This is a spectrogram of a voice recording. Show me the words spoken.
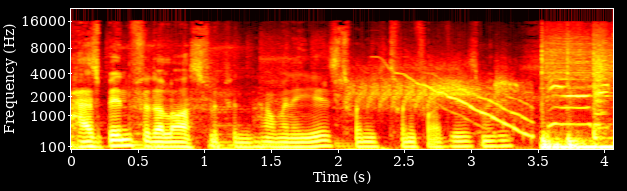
has been for the last flipping how many years? 20, 25 years maybe.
